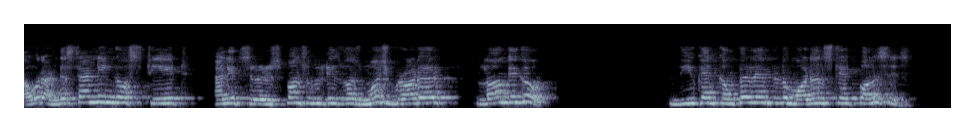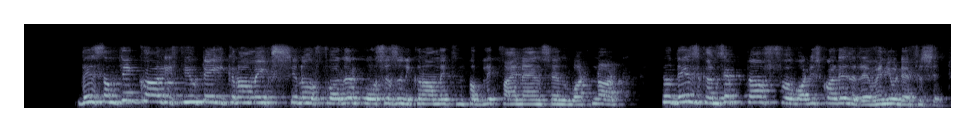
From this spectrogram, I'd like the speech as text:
Our understanding of state and its responsibilities was much broader long ago. You can compare them to the modern state policies. There's something called, if you take economics, you know, further courses in economics and public finance and whatnot, you know, there's a concept of what is called as revenue deficit.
